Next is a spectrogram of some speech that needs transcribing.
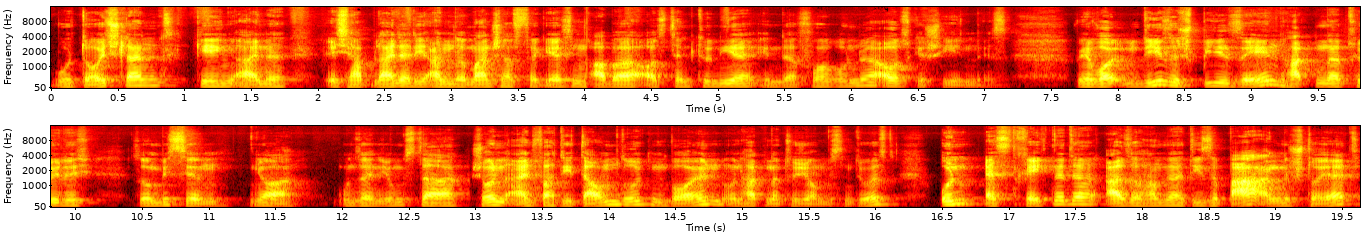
wo Deutschland gegen eine, ich habe leider die andere Mannschaft vergessen, aber aus dem Turnier in der Vorrunde ausgeschieden ist. Wir wollten dieses Spiel sehen, hatten natürlich so ein bisschen, ja, unseren Jungs da schon einfach die Daumen drücken wollen und hatten natürlich auch ein bisschen Durst. Und es regnete, also haben wir diese Bar angesteuert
